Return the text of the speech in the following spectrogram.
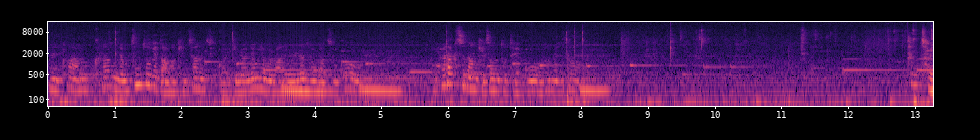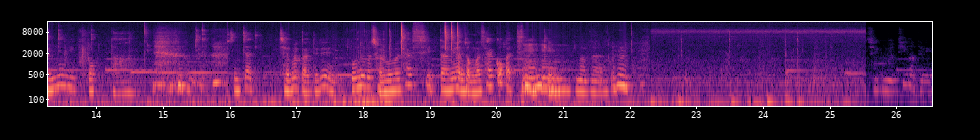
네, 그럼 그런 염증 쪽에도 아마 괜찮으실 거예요. 이게 면역력을 많이 음. 올려줘가지고 음, 혈액순환 개선도 되고 하면서 음. 참 젊음이 부럽다. 진짜 재벌가들은 돈으로 젊음을 살 수 있다면 정말 살 것 같은 느낌. 맞아요. 음. 지금은 티가 되게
